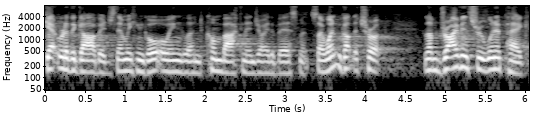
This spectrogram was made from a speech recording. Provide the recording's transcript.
get rid of the garbage, then we can go to England, come back, and enjoy the basement. So I went and got the truck, and I'm driving through Winnipeg.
